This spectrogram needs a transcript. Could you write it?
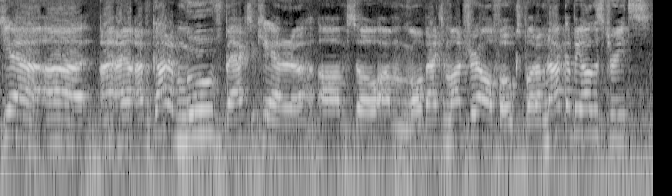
yeah, uh, I, have got to move back to Canada. Um, so I'm going back to Montreal, folks, but I'm not going to be on the streets.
